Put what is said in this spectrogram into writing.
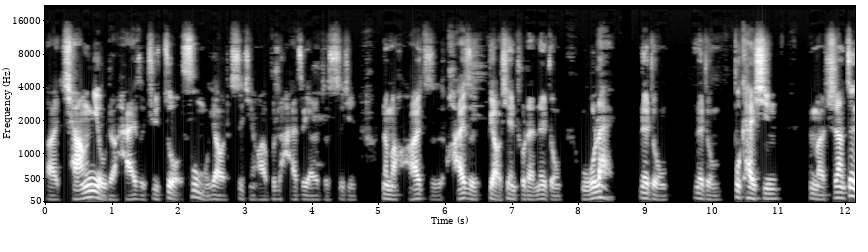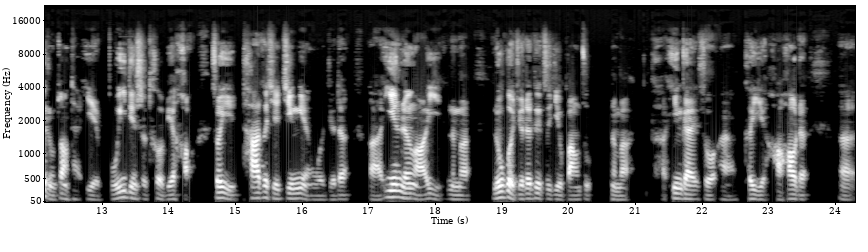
啊，强扭着孩子去做父母要的事情，而不是孩子要的事情。那么孩子孩子表现出来那种无奈，那种那种不开心。那么实际上这种状态也不一定是特别好。所以他这些经验，我觉得啊因人而异。那么如果觉得对自己有帮助，那么啊应该说啊可以好好的呃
